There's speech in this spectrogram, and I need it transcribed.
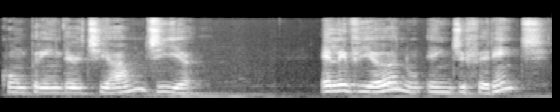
Compreender-te-á um dia. É leviano e indiferente?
